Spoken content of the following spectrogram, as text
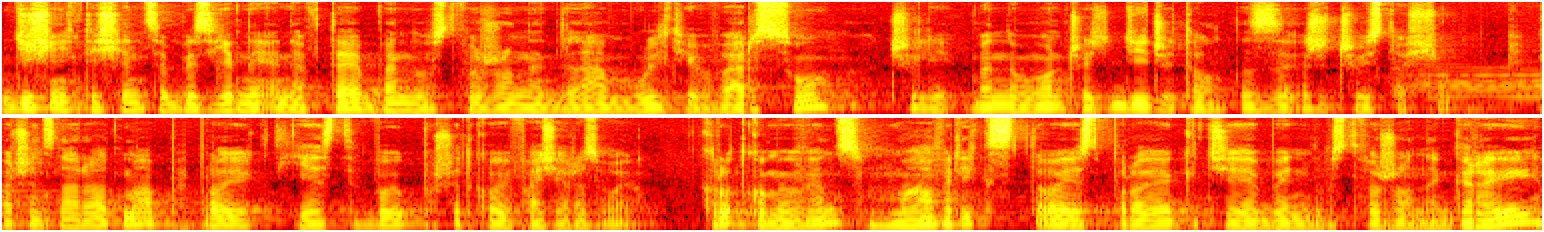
10 tysięcy bez jednej NFT będą stworzone dla multiversu, czyli będą łączyć digital z rzeczywistością. Patrząc na roadmap, projekt jest w początkowej fazie rozwoju. Krótko mówiąc, Mavericks to jest projekt, gdzie będą stworzone gry,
